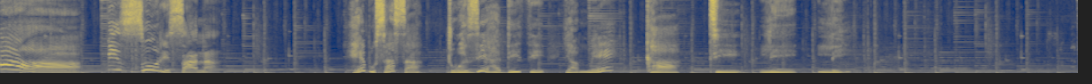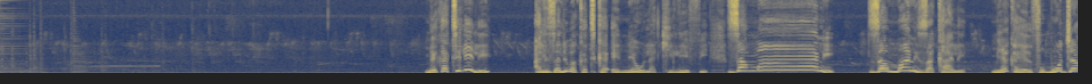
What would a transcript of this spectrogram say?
Ah, vizuri sana. Hebu sasa tuwazie hadithi ya Mekatilili. ka ti li li. Mekatilili alizaliwa katika eneo la Kilifi zamani, zamani za kale, miaka ya elfu moja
